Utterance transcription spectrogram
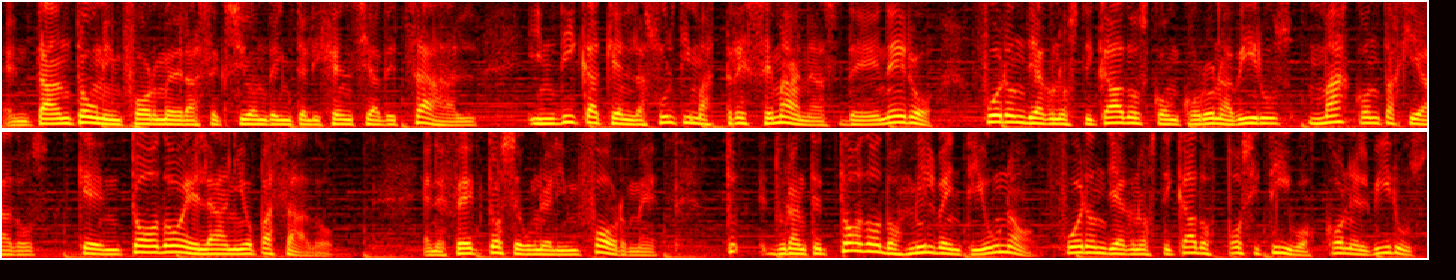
En tanto, un informe de la sección de inteligencia de Tzahal indica que en las últimas tres semanas de enero fueron diagnosticados con coronavirus más contagiados que en todo el año pasado. En efecto, según el informe, durante todo 2021 fueron diagnosticados positivos con el virus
